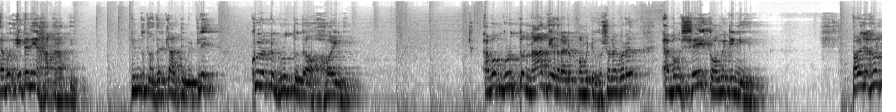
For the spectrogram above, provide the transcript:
এবং এটা নিয়ে হাতাহাতি। কিন্তু তাদেরকে আলটিমেটলি খুব একটা গুরুত্ব দেওয়া হয়নি। এবং গুরুত্ব না দিয়ে তারা একটা কমিটি ঘোষণা করে এবং সেই কমিটি নিয়ে তারা যখন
